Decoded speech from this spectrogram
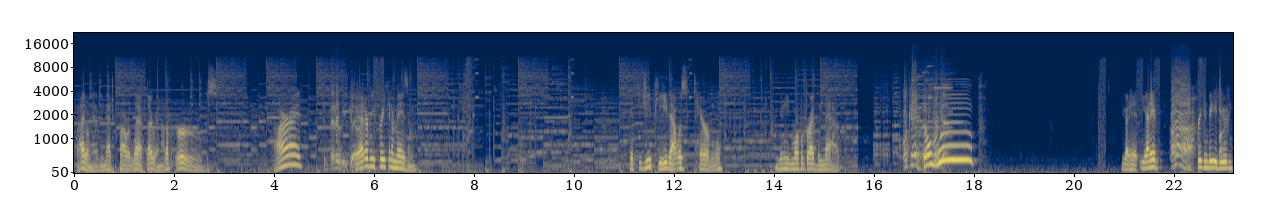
If I don't have any magic power left, I ran out of herbs. Alright, It better be good. better be freaking amazing. 50 GP, that was terrible. I'm gonna need more of a bribe than that. Okay, Go worth it. whoop! You gotta hit. You gotta hit Ah! freaking B, fuck. dude.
